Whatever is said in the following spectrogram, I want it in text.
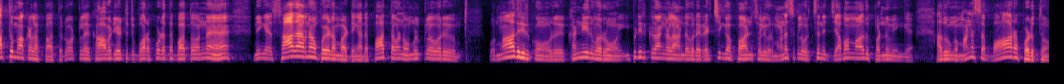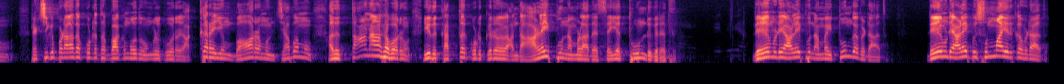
ஆத்துமாக்களை பார்த்து ரோட்டில் காவடி எடுத்துகிட்டு போகிற கூட்டத்தை பார்த்தோன்னே நீங்கள் சாதாரணமாக போயிட மாட்டீங்க. அதை பார்த்தவொன்னே உங்களுக்குள்ள ஒரு ஒரு மாதிரி இருக்கும். ஒரு கண்ணீர் வரும். இப்படி இருக்கிறாங்களா ஆண்டவரை ரட்சிங்கப்பான்னு சொல்லி ஒரு மனசுக்குள்ள ஒரு சின்ன ஜபமாவது பண்ணுவீங்க. அது உங்கள் மனசை பாரப்படுத்தும். ரட்சிக்கப்படாத கூட்டத்தை பார்க்கும்போது உங்களுக்கு ஒரு அக்கறையும் பாரமும் ஜபமும் அது தானாக வரும். இது கத்தர் கொடுக்குற அந்த அழைப்பு நம்மளை அதை செய்ய தூண்டுகிறது. தேவனுடைய அழைப்பு நம்மை தூங்க விடாது. தேவனுடைய அழைப்பு சும்மா இருக்க விடாது.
